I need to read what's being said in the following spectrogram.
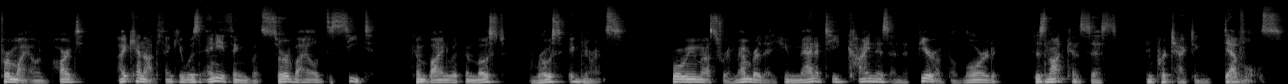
For my own part, I cannot think it was anything but servile deceit combined with the most gross ignorance. For we must remember that humanity, kindness, and the fear of the Lord does not consist in protecting devils.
